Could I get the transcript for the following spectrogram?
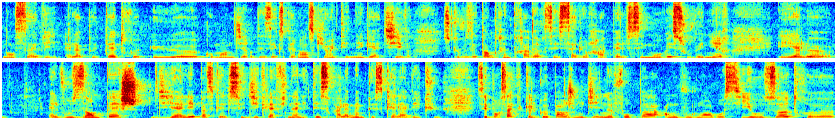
dans sa vie, elle a peut-être eu, euh, comment dire, des expériences qui ont été négatives. Ce que vous êtes en train de traverser, ça lui rappelle ses mauvais souvenirs. Et elle elle vous empêche d'y aller parce qu'elle se dit que la finalité sera la même que ce qu'elle a vécu. C'est pour ça que quelque part, je vous dis, il ne faut pas en vouloir aussi aux autres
